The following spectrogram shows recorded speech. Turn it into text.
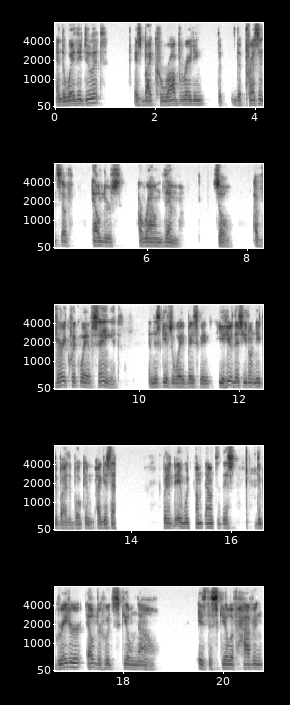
And the way they do it is by corroborating the, the presence of elders around them. So, a very quick way of saying it, and this gives away basically, you hear this, you don't need to buy the book, and I guess that, but it, it would come down to this the greater elderhood skill now is the skill of having,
